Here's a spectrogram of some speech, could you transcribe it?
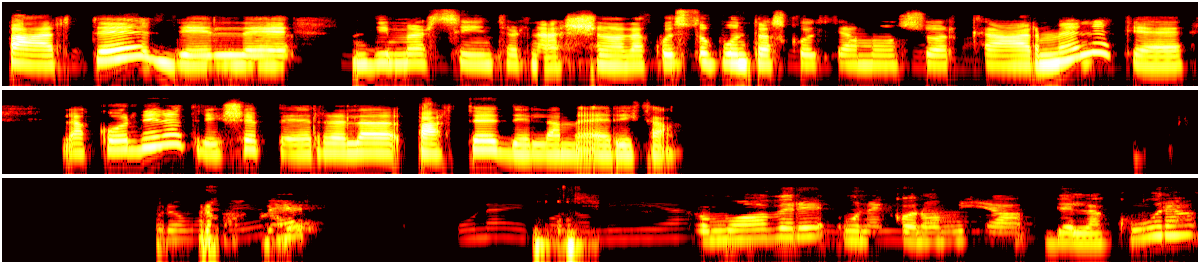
parte delle, di Mercy International. A questo punto ascoltiamo Suor Carmen, che è la coordinatrice per la parte dell'America. Promuovere un'economia della cura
